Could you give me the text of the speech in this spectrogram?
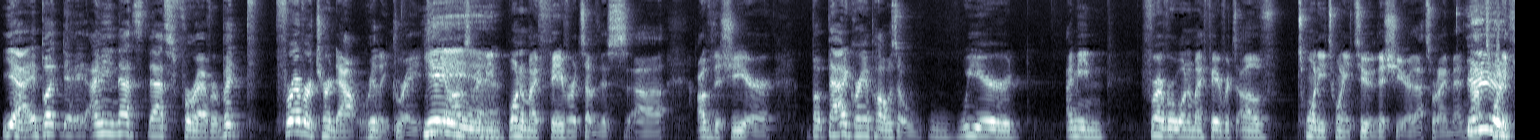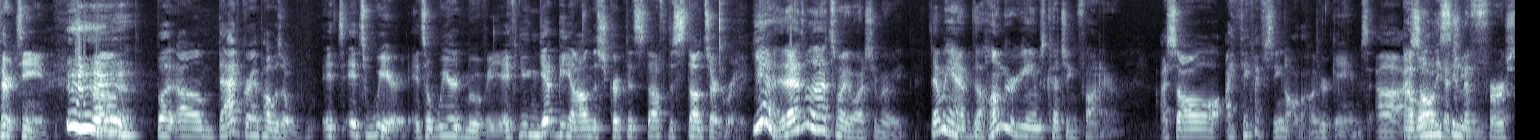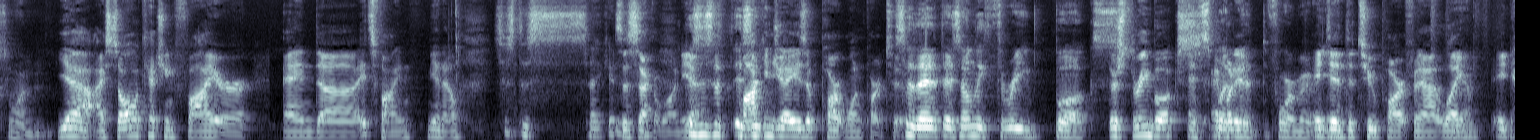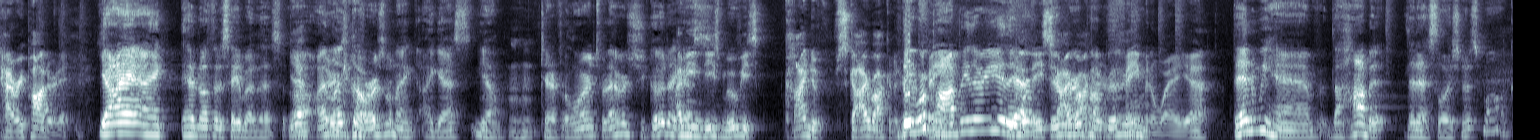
yeah, but I mean that's that's forever. But forever turned out really great. Yeah, yeah, I mean one of my favorites of this uh, of this year. But Bad Grandpa was a weird. I mean, forever one of my favorites of 2022 this year. That's what I meant, not 2013. um, but um, Bad Grandpa was a. It's it's weird. It's a weird movie. If you can get beyond the scripted stuff, the stunts are great. Yeah, that's that's why you watch the movie. Then we have the Hunger Games Catching Fire. I saw. I think I've seen all the Hunger Games. Uh, I I've saw only Catching, seen the first one. Yeah, I saw Catching Fire, and uh, it's fine. You know, Is this the second? it's the second one. Yeah, This is the- is it- Mockingjay is a part one, part two. so that there's only three books. There's three books, and and split but it four movies. it did the two part finale, like Yeah. it Harry Pottered it. Yeah, I, I have nothing to say about this. Yeah, uh, I like the first one. I, I guess you know Jennifer Lawrence, whatever. She's good. I, I mean, these movies kind of skyrocketed. they her were fame. popular. Yeah, they yeah, were. they they skyrocketed her fame in a way. Yeah. Then we have The Hobbit: The Desolation of Smaug.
